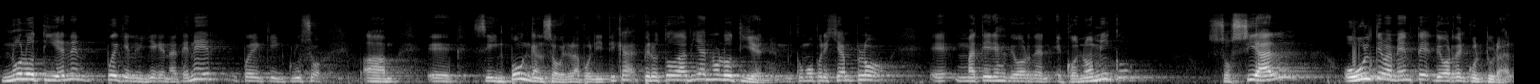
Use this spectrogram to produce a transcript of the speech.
no lo tienen, puede que lo lleguen a tener, pueden que incluso eh, se impongan sobre la política, pero todavía no lo tienen, como por ejemplo eh, materias de orden económico, social o últimamente de orden cultural.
